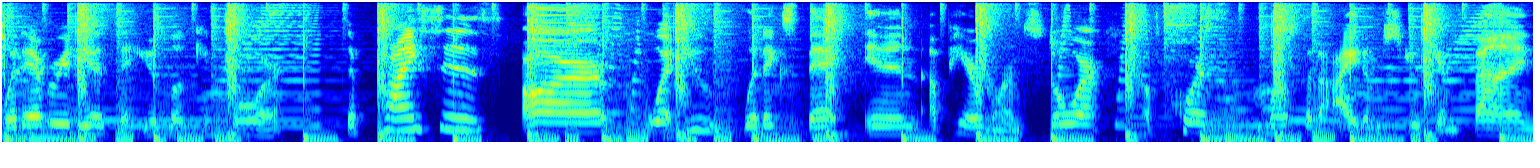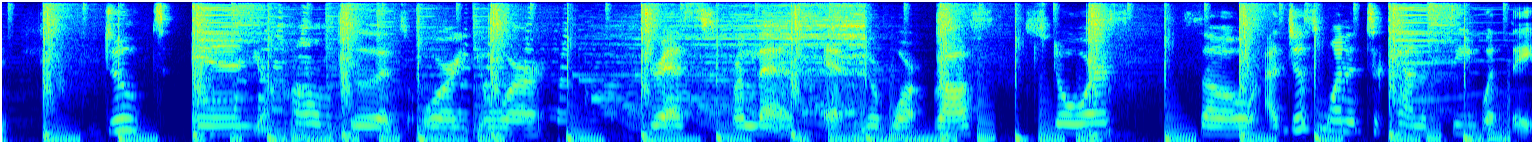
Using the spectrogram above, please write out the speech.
whatever it is that you're looking for The prices are what you would expect in a Pier 1 store. Of course, most of the items you can find duped in your home goods or your dress for less at your Ross stores. So I just wanted to kind of see what they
